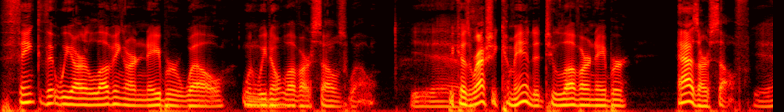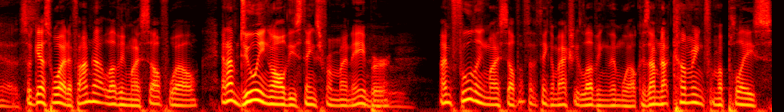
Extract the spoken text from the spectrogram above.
think that we are loving our neighbor well when we don't love ourselves well. Yeah. Because we're actually commanded to love our neighbor as ourself. Yes. So guess what? If I'm not loving myself well and I'm doing all these things from my neighbor, Uh, I'm fooling myself if I think I'm actually loving them well because I'm not coming from a place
